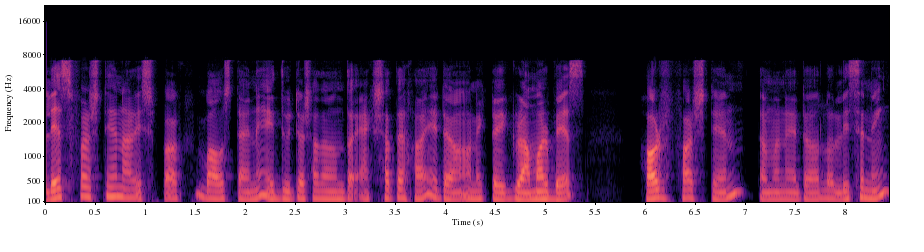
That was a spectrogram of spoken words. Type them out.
লেস ফার্স্ট টেন আর স্পার্ক বাউস্টাইনে এই দুইটা সাধারণত একসাথে হয়। এটা অনেকটাই গ্রামার বেস। হর ফার্স্ট টেন তার মানে এটা হলো লিসেনিং।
